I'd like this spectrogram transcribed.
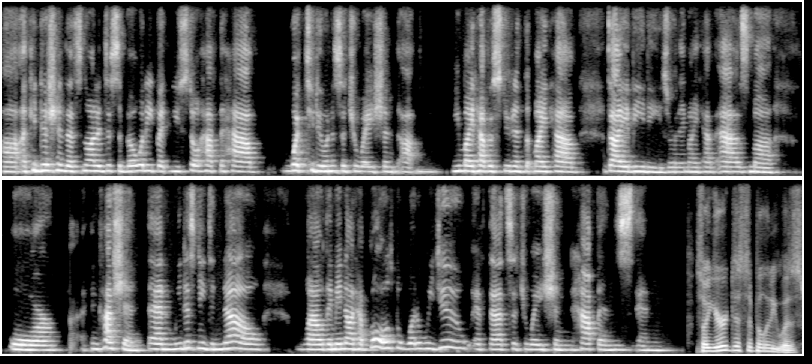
uh, a condition that's not a disability, but you still have to have what to do in a situation. Um, you might have a student that might have diabetes, or they might have asthma or concussion. And we just need to know well, they may not have goals, but what do we do if that situation happens? And so your disability was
